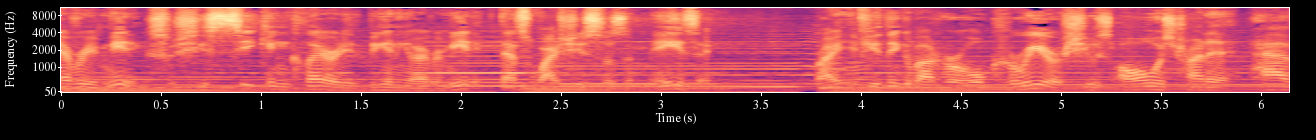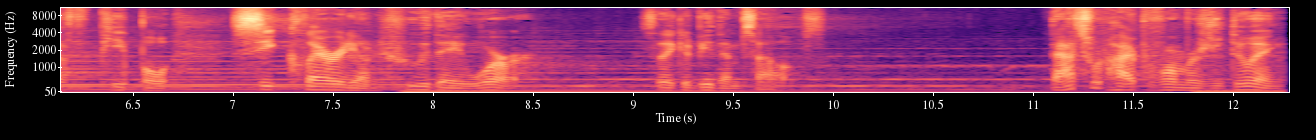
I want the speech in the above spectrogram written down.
every meeting. So she's seeking clarity at the beginning of every meeting. That's why she's so amazing, right? If you think about her whole career, she was always trying to have people seek clarity on who they were so they could be themselves. That's what high performers are doing.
